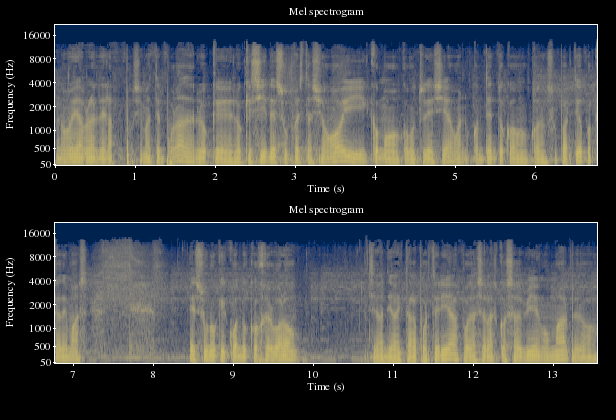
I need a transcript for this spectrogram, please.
No voy a hablar de la próxima temporada, lo que, lo que sí de su prestación hoy y como, como tú decías, bueno, contento con, con su partido porque además es uno que cuando coge el balón se va directo a la portería, puede hacer las cosas bien o mal, pero,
